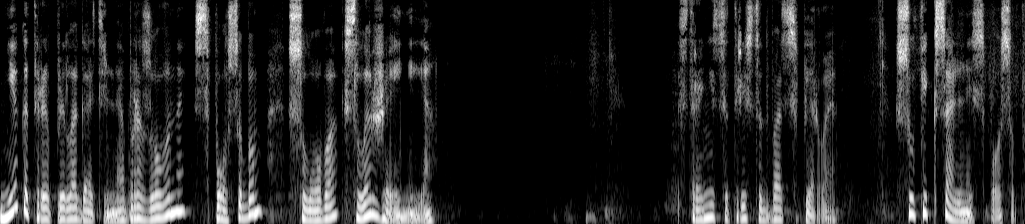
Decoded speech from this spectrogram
Некоторые прилагательные образованы способом слова сложения. Страница 321. Суффиксальный способ –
